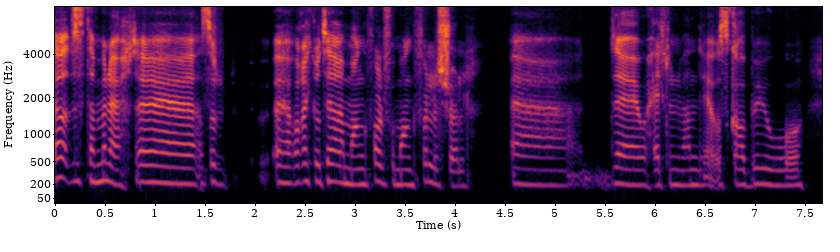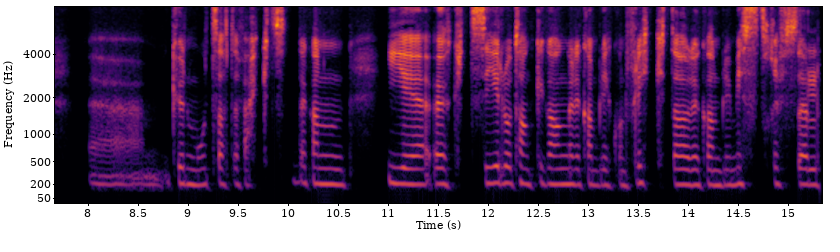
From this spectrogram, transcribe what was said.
Ja, det stemmer det. Eh, altså, å rekruttere mangfold for mangfoldet sjøl, eh, det er jo helt nødvendig, og skaper jo kun motsatt effekt. Det kan gi økt silotankegang, det kan bli konflikter, det kan bli mistrivsel,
